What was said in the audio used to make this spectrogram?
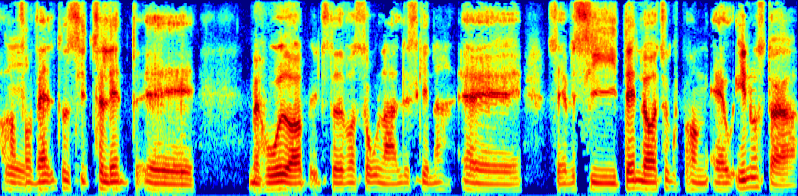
og har mm. forvaltet sit talent øh, med hovedet op et sted, hvor solen aldrig skinner. Øh, så jeg vil sige, den lotto er jo endnu større.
